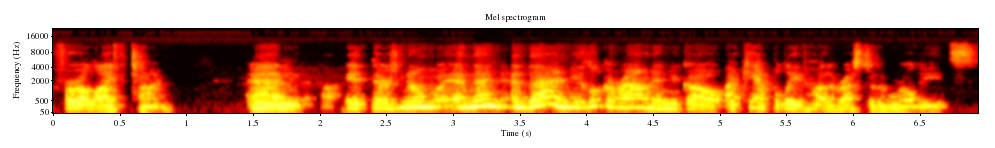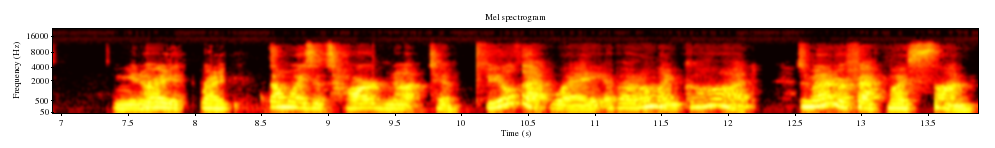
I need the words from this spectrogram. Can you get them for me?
for a lifetime. And it there's no more and then and then you look around and you go i can't believe how the rest of the world eats. And, you know right it, right. in some ways it's hard not to feel that way about oh my god. As a matter of fact my son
